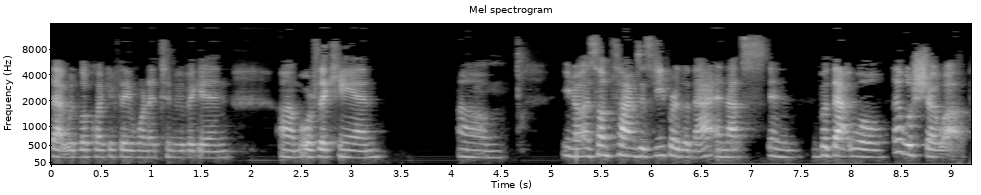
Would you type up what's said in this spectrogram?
that would look like if they wanted to move again um, or if they can um, you know and sometimes it's deeper than that and that's and but that will that will show up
